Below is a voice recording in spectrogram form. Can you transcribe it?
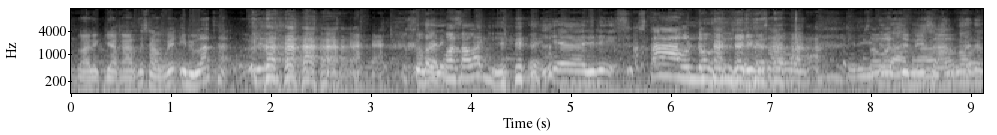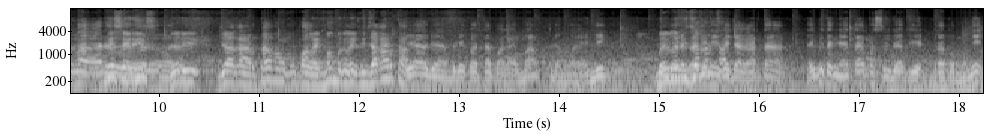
Balik Jakarta sampai Idul Adha. Gua Sampai balik puasa lagi. Eh, iya jadi Setahun dong Anda di pesawat. jadi gitu Pak. jenis apa? tuh, Pak. Aduh, serius dari Jakarta mau ke Palembang balik lagi ke Jakarta. ya udah sampai di kota Palembang udah mau landing Balik lagi lagi nih ke Jakarta tapi ternyata pas sudah berapa menit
